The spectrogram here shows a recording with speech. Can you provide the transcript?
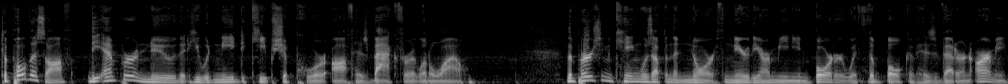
To pull this off, the emperor knew that he would need to keep Shapur off his back for a little while. The Persian king was up in the north near the Armenian border with the bulk of his veteran army,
